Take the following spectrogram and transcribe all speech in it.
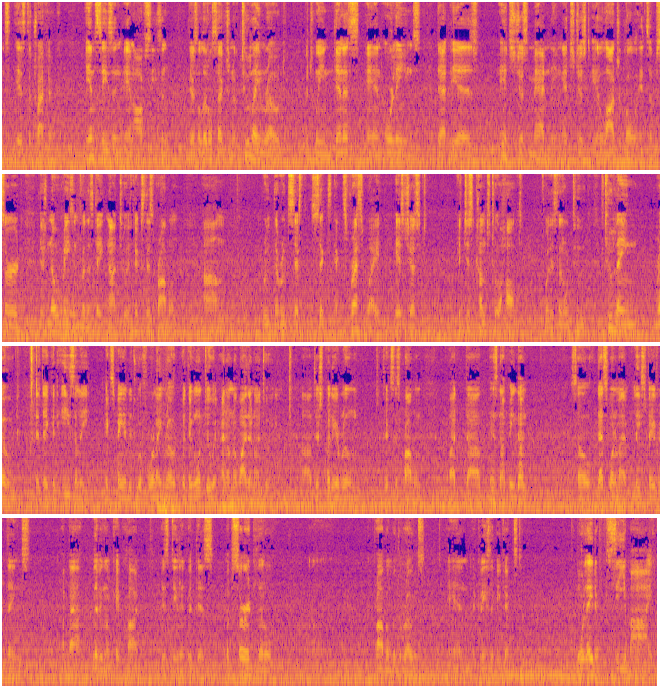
lanes is the traffic. In season and off season, there's a little section of two lane road between Dennis and Orleans that is it's just maddening. It's just illogical. It's absurd. There's no reason for the state not to fix this problem. Um, route, the Route 6, 6 expressway is just, it just comes to a halt for this little two, two lane road that they could easily expand into a four lane road, but they won't do it. I don't know why they're not doing it. Uh, there's plenty of room to fix this problem, but uh, it's not being done. So that's one of my least favorite things about living on Cape Cod is dealing with this absurd little uh, problem with the roads and it could easily be fixed. More later. See you. Bye.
